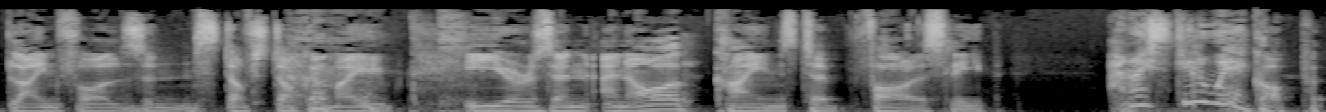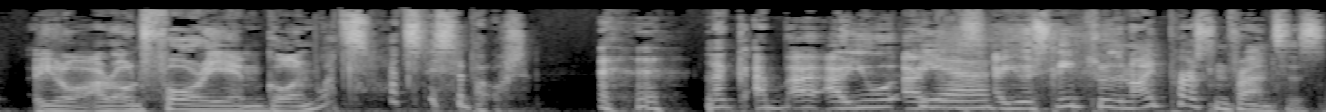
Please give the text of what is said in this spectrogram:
blindfolds and stuff stuck in my ears and and all kinds to fall asleep. And I still wake up, you know, around four a.m. going, "What's what's this about?" like, are, are you are Yeah. you are you asleep through the night, person, Frances?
